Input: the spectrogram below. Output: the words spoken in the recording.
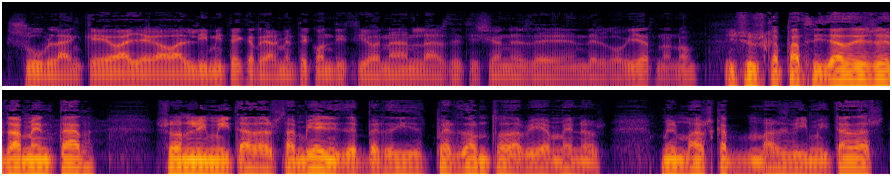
su blanqueo ha llegado al límite que realmente condicionan las decisiones de- del gobierno, ¿no? y sus capacidades de lamentar son limitadas también y de pedir perdón todavía menos, me- más, más limitadas.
